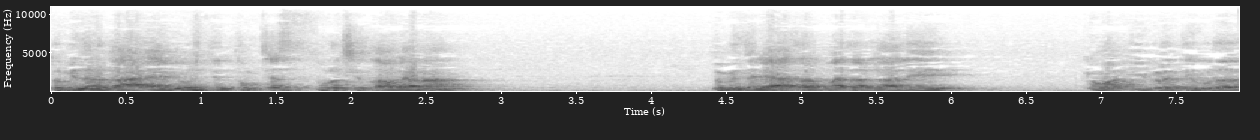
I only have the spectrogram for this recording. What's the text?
तुम्ही जर गाड्या व्यवस्थित तुमच्या सुरक्षित लावल्या ना तुम्ही जरी आजार मैदान आले किंवा इकडं तिकडं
